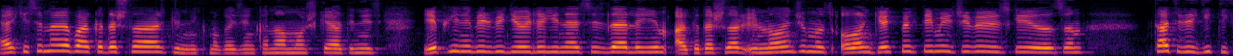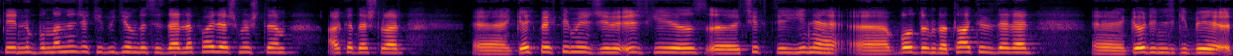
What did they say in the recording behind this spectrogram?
Herkese merhaba arkadaşlar. Günlük magazin kanalıma hoş geldiniz. Yepyeni bir video ile yine sizlerleyim. Arkadaşlar ünlü oyuncumuz olan Gökbek Demirci ve Özge Yağız'ın tatile gittiklerini bundan önceki videomda sizlerle paylaşmıştım. Arkadaşlar e, Gökbek Demirci ve Özge Yağız e, çifti yine e, Bodrum'da tatildeler. E, gördüğünüz gibi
